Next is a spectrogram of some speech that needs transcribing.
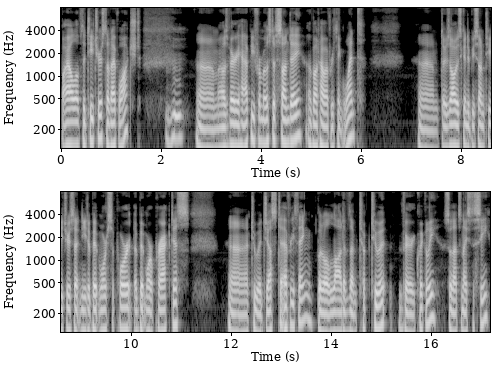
by all of the teachers that I've watched. Mm-hmm. Um, I was very happy for most of Sunday about how everything went. Um, there's always going to be some teachers that need a bit more support, a bit more practice uh, to adjust to everything, but a lot of them took to it very quickly, so that's nice to see.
